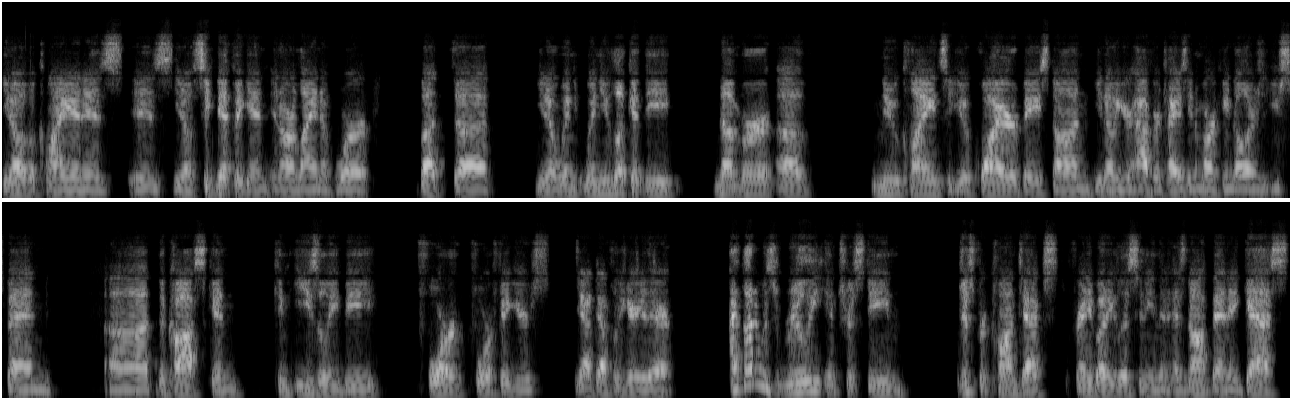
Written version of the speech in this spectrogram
you know the client is is you know significant in our line of work, but uh, you know when when you look at the number of new clients that you acquire based on you know your advertising and marketing dollars that you spend uh, the cost can can easily be four four figures yeah definitely hear you there i thought it was really interesting just for context for anybody listening that has not been a guest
